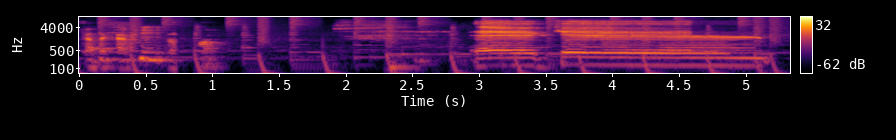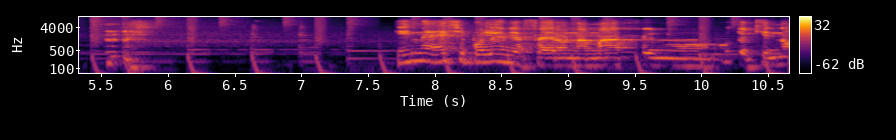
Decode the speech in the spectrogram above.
κατά κάποιο τρόπο. Ε, και είναι, έχει πολύ ενδιαφέρον να μάθει το κοινό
